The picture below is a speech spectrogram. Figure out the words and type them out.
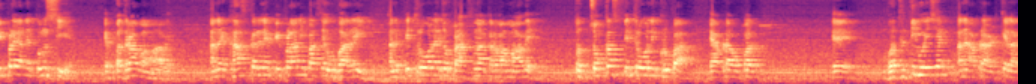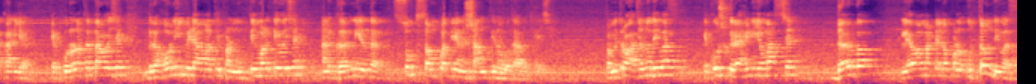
પીપળે અને તુલસીએ એ પધરાવવામાં આવે. અને ખાસ કરીને પીપળાની પાસે ઊભા રહી અને પિતૃઓને જો પ્રાર્થના કરવામાં આવે, તો ચોક્કસ પિતૃઓની કૃપા એ આપણા ઉપર એ વધતી હોય છે અને આપણા અટકેલા કાર્ય એ પૂર્ણ થતા હોય છે. ગ્રહોની પીડામાંથી પણ મુક્તિ મળતી હોય છે અને ઘરની અંદર સુખ, સંપત્તિ અને શાંતિનો વધારો થાય છે. તો મિત્રો, આજનો દિવસ એ પુષ્કરાહિણી અમાસ છે. દર્ભ લેવા માટેનો પણ ઉત્તમ દિવસ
